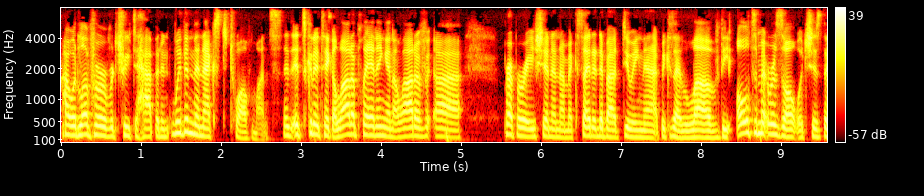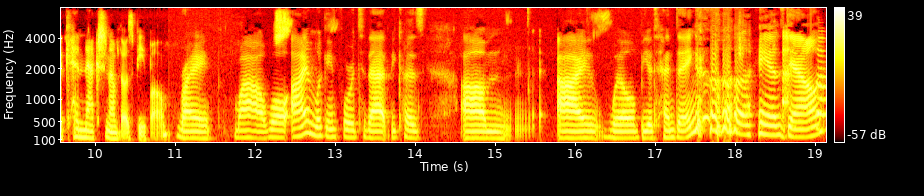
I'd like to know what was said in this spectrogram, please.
I would love for a retreat to happen within the next 12 months. It's going to take a lot of planning and a lot of uh, preparation, and I'm excited about doing that because I love the ultimate result, which is the connection of those people. Right. Wow. Well, I'm looking forward to that because um, I will be attending, hands down.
